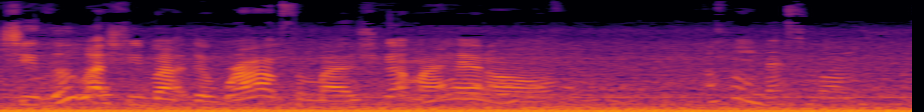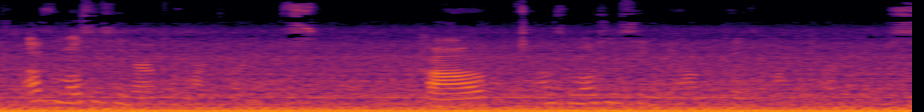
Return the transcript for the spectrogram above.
She look like she about to rob somebody. She got my hat on. I was playing basketball. I was mostly sitting down because my cramps. Huh? I was mostly sitting down because of my cramps.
